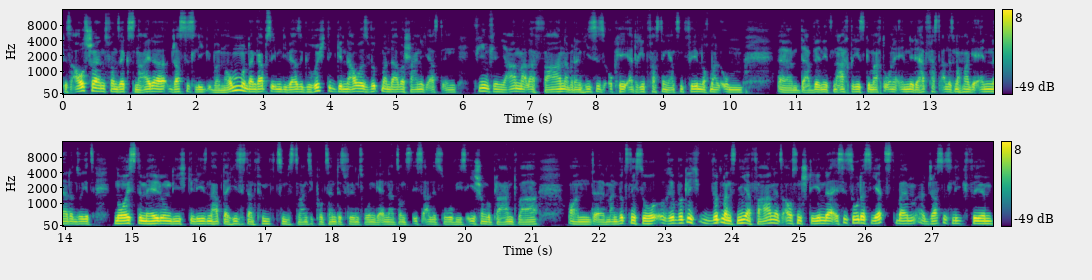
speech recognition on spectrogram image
des Ausscheidens von Zack Snyder Justice League übernommen und dann gab es eben diverse Gerüchte. Genaues wird man da wahrscheinlich erst in vielen, vielen Jahren mal erfahren, aber dann hieß es, okay, er dreht fast den ganzen Film nochmal um. Ähm, da werden jetzt Nachdrehs gemacht ohne Ende. Der hat fast alles nochmal geändert und so. Jetzt neueste Meldung, die ich gelesen habe, da hieß es dann 15 bis 20 Prozent des Films wurden geändert, sonst ist alles so, wie es eh schon geplant war. Und äh, man wird es nicht so, wirklich wird man es nie erfahren als Außenstehender. Es ist so, dass jetzt beim äh, Justice League Film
